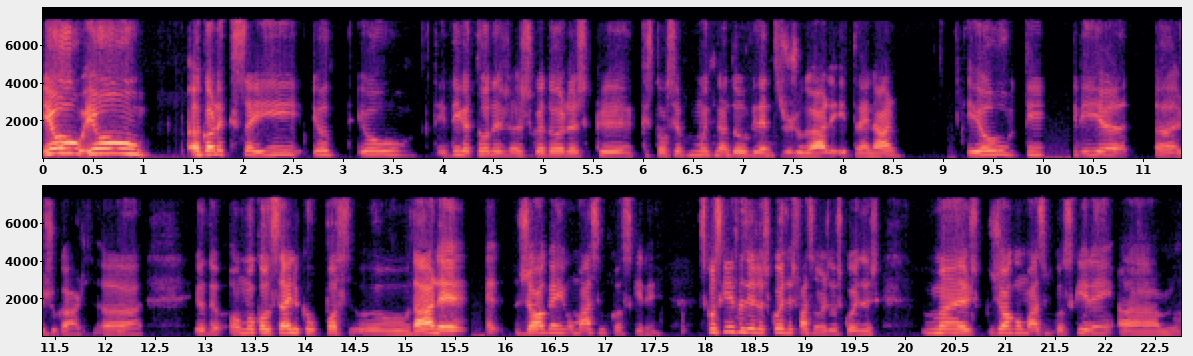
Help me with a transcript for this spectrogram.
Eu, eu agora que saí, eu, eu digo a todas as jogadoras que, que estão sempre muito na dúvida entre jogar e treinar, eu diria uh, jogar. Uh, eu, o meu conselho que eu posso dar é joguem o máximo que conseguirem se conseguirem fazer as coisas, façam as duas coisas, mas jogam o máximo que conseguirem. Um,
